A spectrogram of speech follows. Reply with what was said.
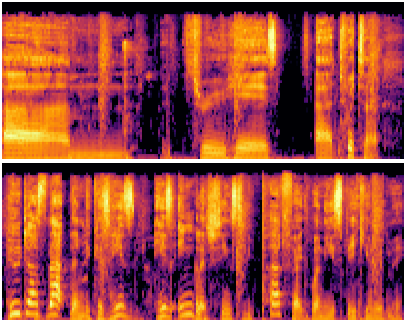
um, through his uh, Twitter. Who does that then? Because his his English seems to be perfect when he's speaking with me.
